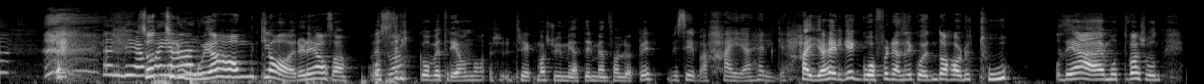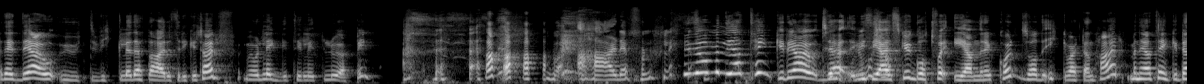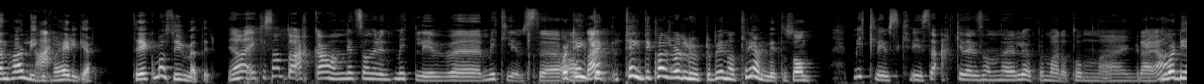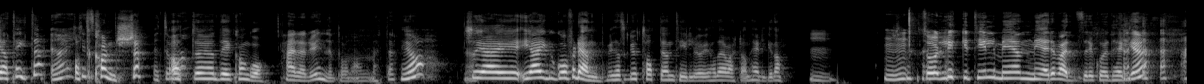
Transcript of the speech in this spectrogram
så tror jeg han klarer det, altså. Å strikke over 3,7 meter mens han løper. Vi sier bare heia Helge. Heia Helge, gå for den rekorden. Da har du to. Og det er motivasjon. Jeg tenkte, Det er jo å utvikle dette her strikkeskjerf med å legge til litt løping. Hva er det for noe? Ja, men jeg tenker er det, Hvis jeg skulle gått for én rekord, så hadde det ikke vært den her. Men jeg tenker den her ligger Nei. for Helge. 3,7 meter. Ja, ikke sant? Og er ikke han litt sånn rundt midtliv, eh, midtlivsalderen? tenkte, tenkte kanskje det var lurt å begynne å trene litt og sånn. Midtlivskrise, er ikke det litt sånn løpe-maraton-greia? Det var det jeg tenkte. Ja, At sant? kanskje at eh, det kan gå. Her er du inne på noe, Mette. Ja, så jeg, jeg går for den. Hvis jeg skulle tatt den til, hadde jeg vært han Helge, da. Mm. Mm. Så lykke til med en mer verdensrekord, Helge.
